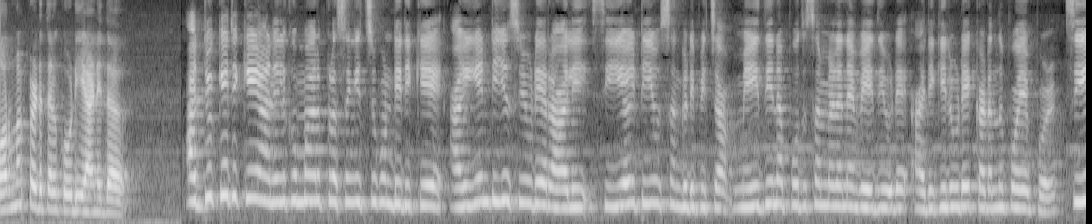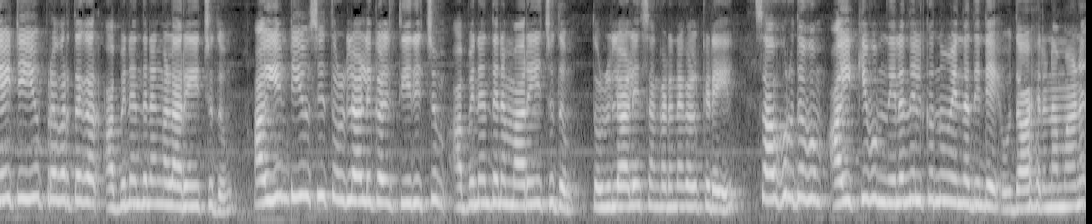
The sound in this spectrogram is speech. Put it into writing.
ഓർമ്മപ്പെടുത്തൽ കൂടിയാണിത്. അഡ്വക്കേറ്റ് കെ അനിൽകുമാർ പ്രസംഗിച്ചുകൊണ്ടിരിക്കെ ഐ എൻ ടി യു സിയുടെ rally C I T U സംഘടിപ്പിച്ച മെയ്ദിന പൊതുസമ്മേളന വേദിയുടെ അരികിലൂടെ കടന്നുപോയപ്പോൾ സി ഐ ടി യു പ്രവർത്തകർ അഭിനന്ദനങ്ങൾ അറിയിച്ചതും I N T U C തൊഴിലാളികൾ തിരിച്ചും അഭിനന്ദനം അറിയിച്ചതും തൊഴിലാളി സംഘടനകൾക്കിടയിൽ സൗഹൃദവും ഐക്യവും നിലനിൽക്കുന്നു എന്നതിന്റെ ഉദാഹരണമാണ്.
